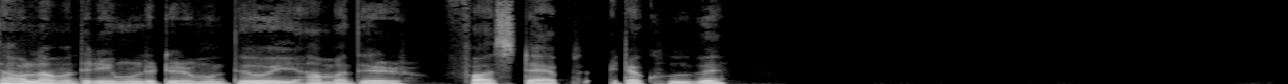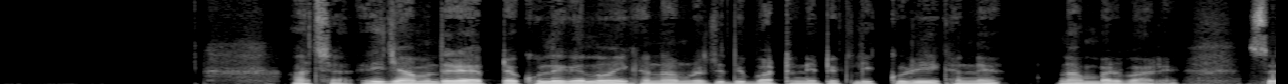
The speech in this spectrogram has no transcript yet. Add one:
তাহলে আমাদের এমুলেটরের মধ্যে ওই আমাদের ফার্স্ট অ্যাপ এটা খুলবে। আচ্ছা এই যে আমাদের অ্যাপটা খুলে গেল, এখানে আমরা যদি বাটন এটা ক্লিক করি, এখানে নাম্বার বাড়ে। সো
